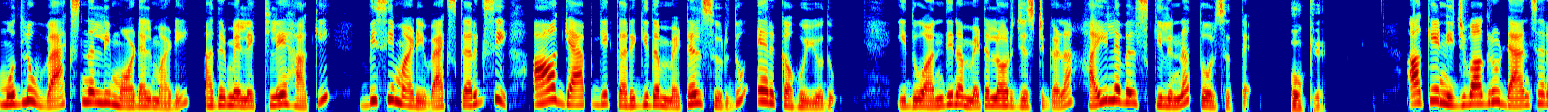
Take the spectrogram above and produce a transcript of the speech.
ಮೊದಲು ವ್ಯಾಕ್ಸ್ನಲ್ಲಿ ಮಾಡೆಲ್ ಮಾಡಿ ಅದರ ಮೇಲೆ ಕ್ಲೇ ಹಾಕಿ ಬಿಸಿ ಮಾಡಿ ವ್ಯಾಕ್ಸ್ ಕರಗಿಸಿ ಆ ಗ್ಯಾಪ್ಗೆ ಕರಗಿದ ಮೆಟಲ್ ಸುರಿದು ಎರಕ ಹುಯ್ಯೋದು. ಇದು ಅಂದಿನ ಮೆಟಲಾರ್ಜಿಸ್ಟ್ಗಳ ಹೈ ಲೆವೆಲ್ ಸ್ಕಿಲ್ನ ತೋಲ್ಸುತ್ತೆ. ಓಕೆ. ಆಕೆ ನಿಜವಾಗ್ರೂ ಡ್ಯಾನ್ಸರ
